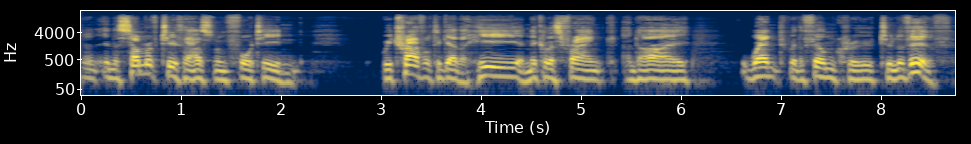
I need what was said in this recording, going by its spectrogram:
in the summer of 2014, we traveled together. He and Nicholas Frank and I went with a film crew to Lviv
